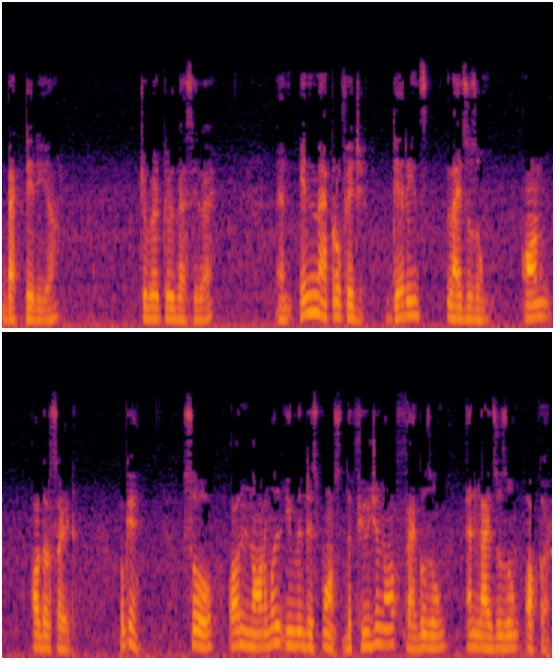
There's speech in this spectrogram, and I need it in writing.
bacteria tubercle bacilli and in macrophage there is lysosome on other side. Okay. So on normal immune response the fusion of phagosome and lysosome occur.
